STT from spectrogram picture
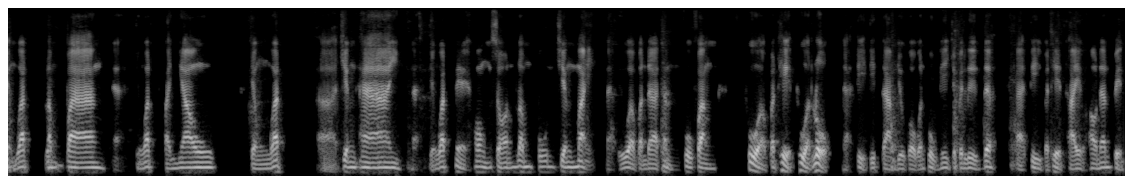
จังหวัดลำปาง จังหวัดพะเยาจังหวัดเชียงรายนะจังหวัดแม่ฮ่องสอนลำพูนเชียงใหม่นะหรือว่าบรรดาท่านผู้ฟังทั่วประเทศทั่วโลกนะที่ติดตามอยู่กับวันพรุ่งนี้จะเป็นลืมเด้อที่ประเทศไทยของเรานั้นเป็น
